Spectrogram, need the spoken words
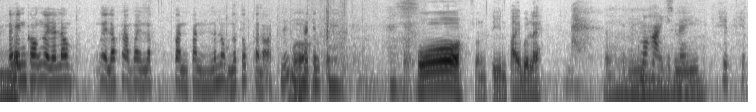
มเราเห็นของเอ่ยแล้วเราเอ่ยแล้วขับไปแล้วปั่นปั่นแล้วล้มแล้วตกตลอดเลยถึงหาจนโอ้ส่วนตีนไปเบิดเลยเออบ่หายอีกเลย เฮ็ดเฮ็ด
